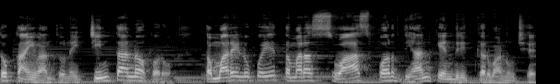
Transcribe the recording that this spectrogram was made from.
તો કાંઈ વાંધો નહીં. ચિંતા ન કરો. તમારે લોકોએ તમારા શ્વાસ પર ધ્યાન કેન્દ્રિત કરવાનું છે.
